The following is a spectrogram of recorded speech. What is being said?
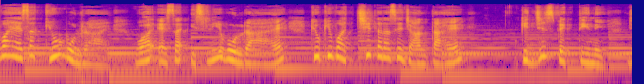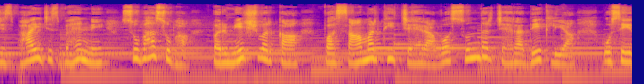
वह ऐसा क्यों बोल रहा है? वह ऐसा इसलिए बोल रहा है क्योंकि वह अच्छी तरह से जानता है कि जिस व्यक्ति ने, जिस भाई, जिस बहन ने सुबह सुबह परमेश्वर का वह सामर्थी चेहरा, वह सुंदर चेहरा देख लिया, उसे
